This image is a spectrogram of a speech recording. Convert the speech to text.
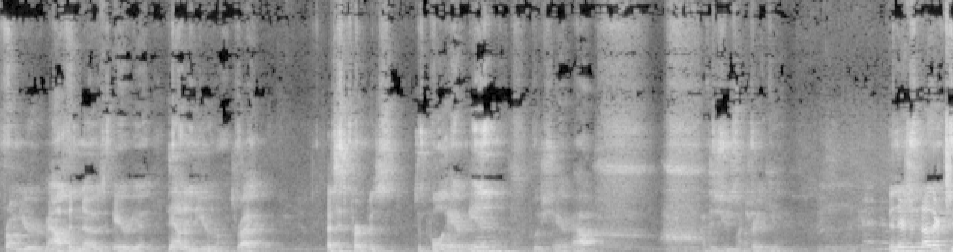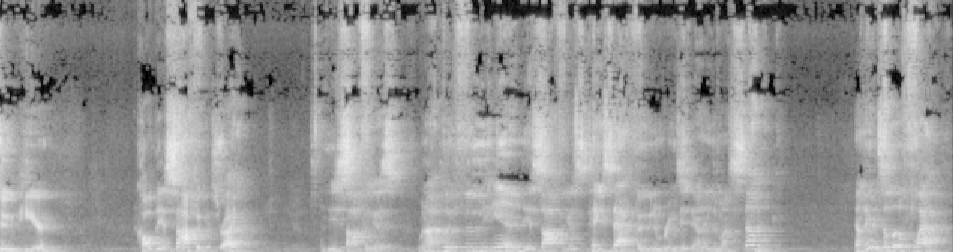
from your mouth and nose area down into your lungs, right? That's its purpose to pull air in, push air out. I just use my trachea. Then there's another tube here called the esophagus, right? And the esophagus, when I put food in, the esophagus takes that food and brings it down into my stomach. Now there's a little flap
